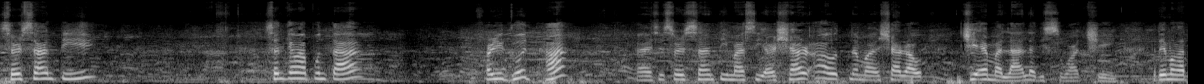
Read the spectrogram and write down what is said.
Sir Santi, saan ka mapunta? Are you good? Ha? Eh, si Sir Santi Masi, our shout out naman, shout out GM Malala is watching. Ito yung mga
